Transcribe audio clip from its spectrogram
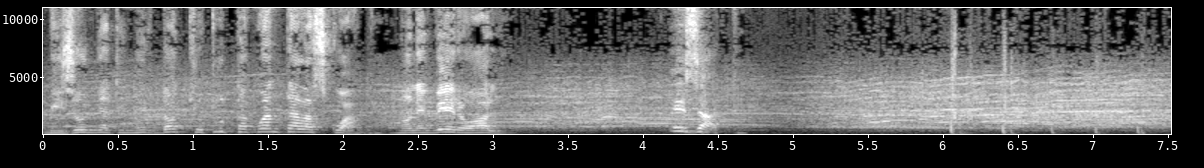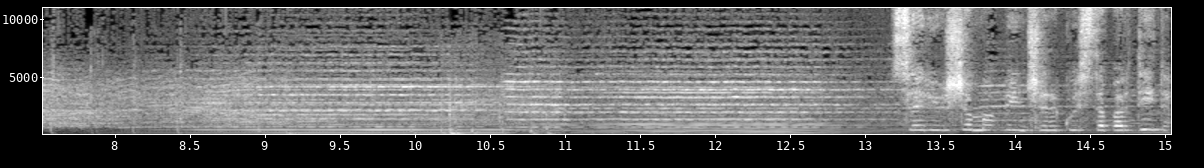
Bisogna tenere d'occhio tutta quanta la squadra. Non è vero, Ollie? Esatto. Se riusciamo a vincere questa partita,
